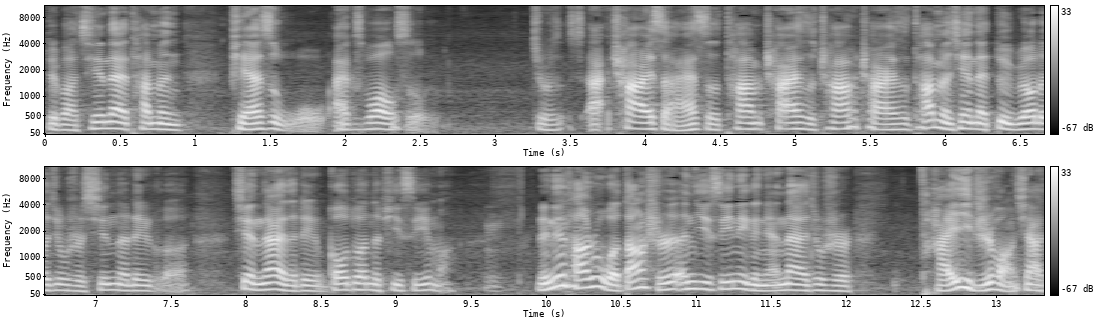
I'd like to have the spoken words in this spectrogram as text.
对吧？现在他们 PS 五、Xbox 就是哎叉 SS，他们叉 S 叉叉 S，他们现在对标的就是新的这个现在的这个高端的 PC 嘛嗯。任天堂如果当时 NGC 那个年代就是还一直往下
